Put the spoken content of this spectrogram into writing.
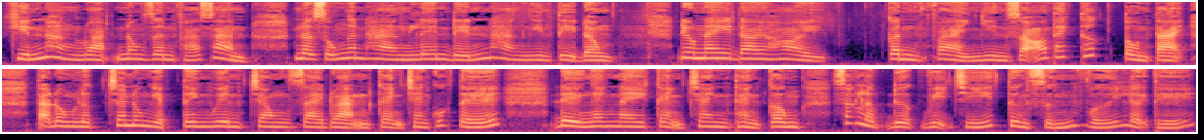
khiến hàng loạt nông dân phá sản, nợ số ngân hàng lên đến hàng nghìn tỷ đồng. Điều này đòi hỏi cần phải nhìn rõ thách thức tồn tại, tạo động lực cho nông nghiệp Tây Nguyên trong giai đoạn cạnh tranh quốc tế, để ngành này cạnh tranh thành công, xác lập được vị trí tương xứng với lợi thế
